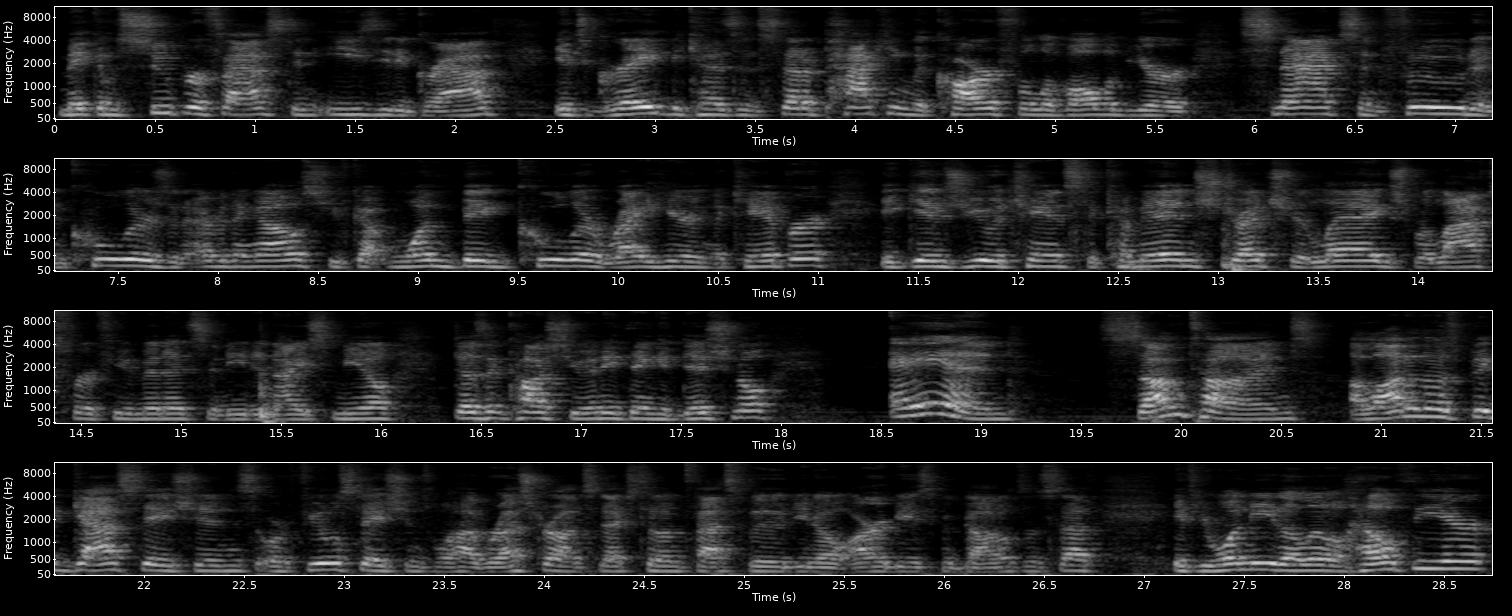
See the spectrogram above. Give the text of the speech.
make them super fast and easy to grab. It's great because instead of packing the car full of all of your snacks and food and coolers and everything else, you've got one big cooler right here in the camper. It gives you a chance to come in, stretch your legs, relax for a few minutes and eat a nice meal. Doesn't cost you anything additional. And sometimes a lot of those big gas stations or fuel stations will have restaurants next to them, fast food, you know, Arby's, McDonald's and stuff. If you want to eat a little healthier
